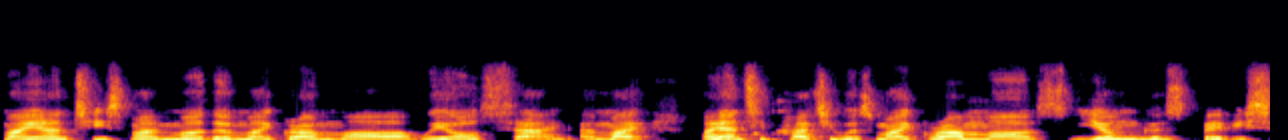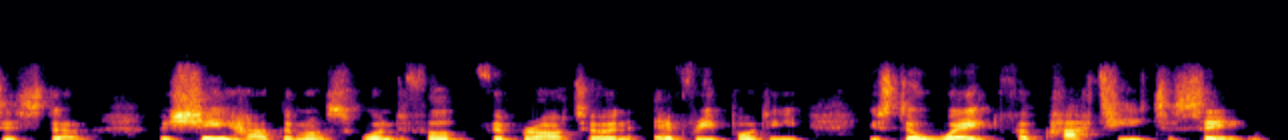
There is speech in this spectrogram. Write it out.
my aunties, my mother, my grandma, we all sang. And my, my auntie Patty was my grandma's youngest mm. baby sister, but she had the most wonderful vibrato and everybody used to wait for Patty to sing.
